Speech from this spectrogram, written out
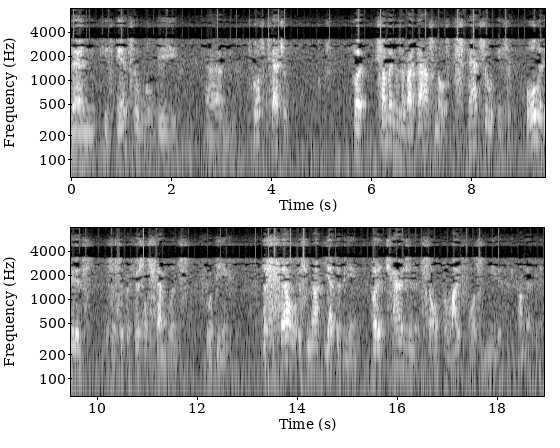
then his answer will be, um, of course, a statue. But somebody who's about Das knows a statue is, all it is, is a superficial semblance to a being. The cell is not yet the being, but it carries in itself the life force needed to become that being.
